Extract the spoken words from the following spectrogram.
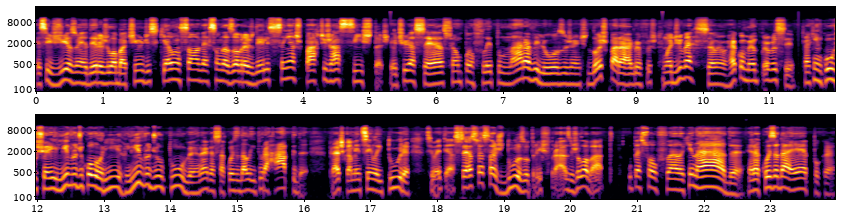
Esses dias, o herdeiro de Lobatinho disse que ia lançar uma versão das obras dele sem as partes racistas. Eu tive acesso, é um panfleto maravilhoso, gente, dois parágrafos, uma diversão, eu recomendo para você. Para quem curte aí livro de colorir, livro de youtuber, né, essa coisa da leitura rápida, praticamente sem leitura, você vai ter acesso a essas duas ou três frases de Lobato. O pessoal fala que nada, era coisa da época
